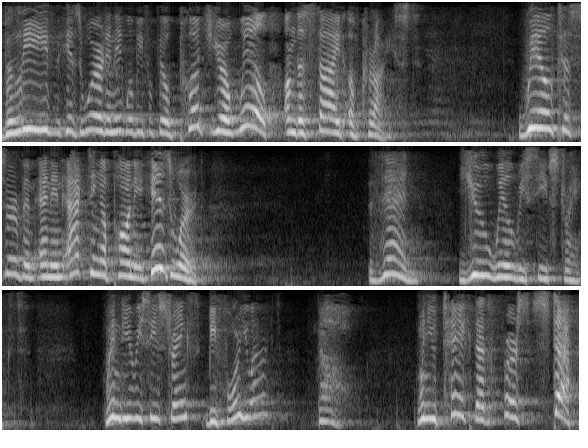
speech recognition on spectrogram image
Believe His word and it will be fulfilled. Put your will on the side of Christ. Will to serve Him and in acting upon His word, then you will receive strength. When do you receive strength? Before you act? No. When you take that first step,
